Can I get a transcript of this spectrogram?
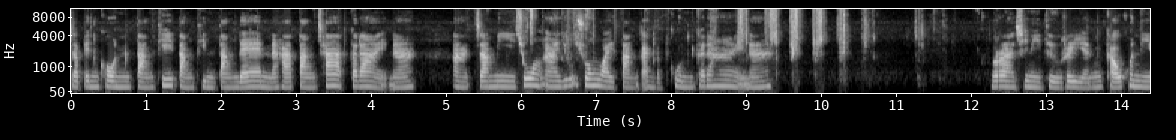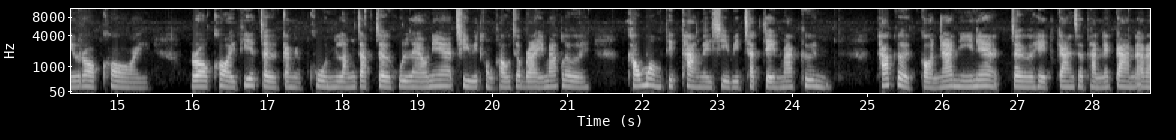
จะเป็นคนต่างที่ต่างถิ่นต่างแดนนะคะ ต่างชาติก็ได้นะ อาจจะมีช่วงอายุช่วงวัยต่างกันกับคุณก็ได้นะ ราชินีถือเหรียญเขาคนนี้รอคอยรอคอยที่จะเจอกันกับคุณ หลังจากเจอคุณแล้วเนี่ยชีวิตของเขาจะไบรท์มากเลย เขามองทิศทางในชีวิตชัดเจนมากขึ้น ถ้าเกิดก่อนหน้านี้เนี่ยเจอเหตุการณ์สถานการณ์อะไร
